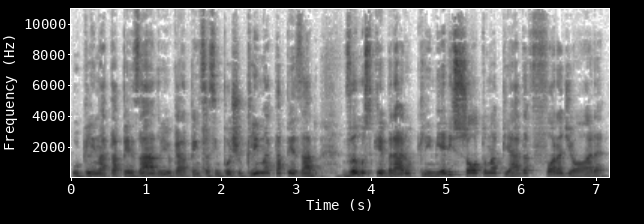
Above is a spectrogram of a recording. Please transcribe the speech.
o clima está pesado e o cara pensa assim: poxa, o clima está pesado, vamos quebrar o clima. E ele solta uma piada fora de hora.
